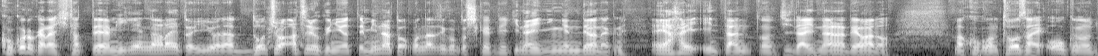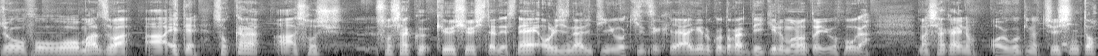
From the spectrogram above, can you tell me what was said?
心から浸って右へ習えというような同調圧力によってみんなと同じことしかできない人間ではなくねやはりインターネットの時代ならではのまあ、古今東西多くの情報をまずは得てそこからあ咀嚼吸収してですねオリジナリティを築き上げることができるものという方が、まあ、社会の動きの中心と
